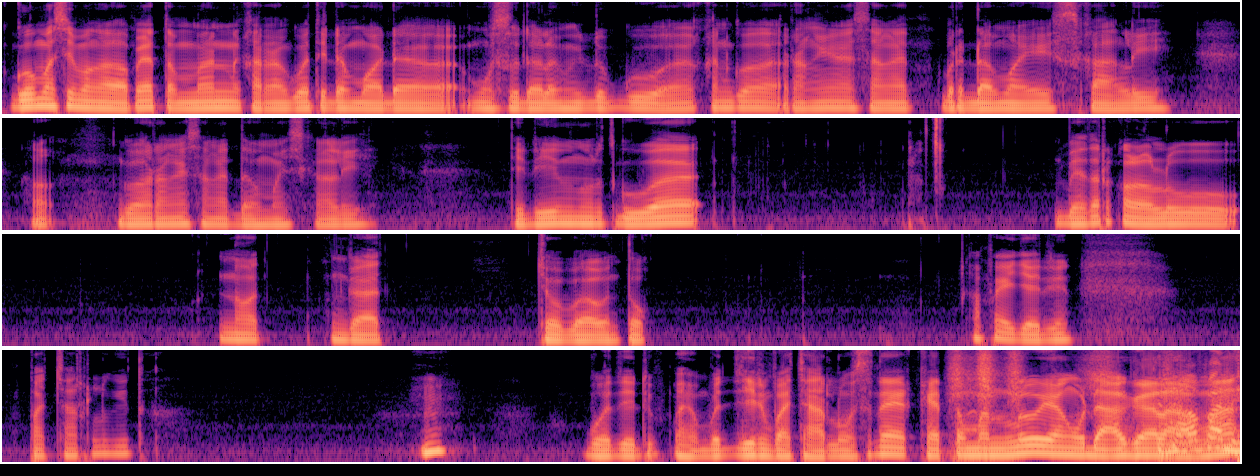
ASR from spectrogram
gue masih menganggapnya teman karena gue tidak mau ada musuh dalam hidup gue kan gue orangnya sangat berdamai sekali oh, gue orangnya sangat damai sekali jadi menurut gue better kalau lu not nggak coba untuk apa ya jadiin pacar lu gitu Hmm? buat jadi eh, buat jadiin pacar lu maksudnya kayak temen lu yang udah agak lama?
